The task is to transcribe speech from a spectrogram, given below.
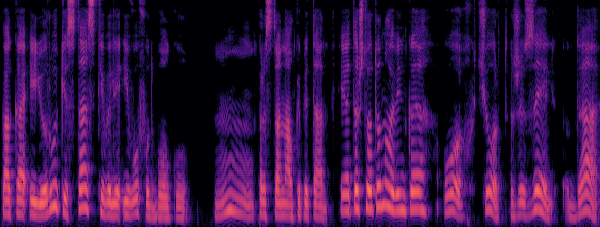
пока ее руки стаскивали его футболку. «М-м-м», простонал капитан, — «это что-то новенькое. Ох, черт, Жизель, да».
